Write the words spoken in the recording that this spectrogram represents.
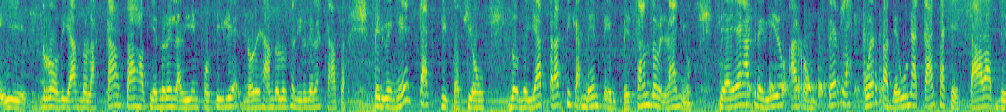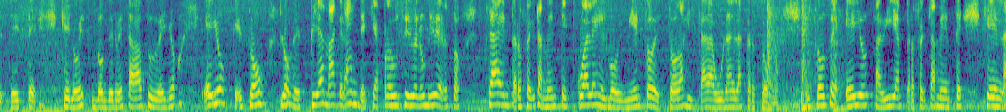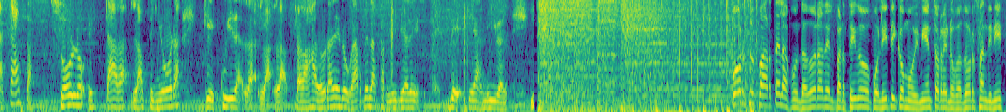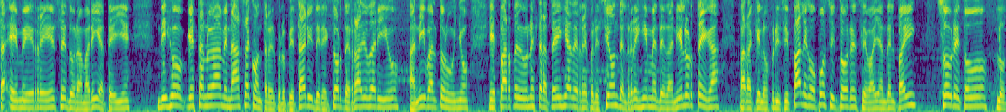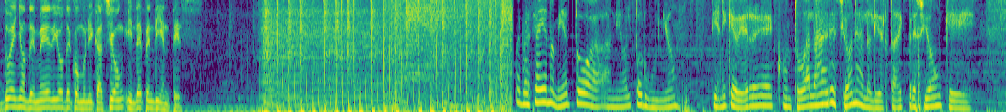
y rodeando las casas, haciéndoles la vida imposible, no dejándolos salir de las casas. Pero en esta situación, donde ya prácticamente empezando el año, se hayan atrevido a romper las puertas de una casa que estaba de, este, que no, donde no estaba su dueño, ellos que son los espías más grandes que ha producido el universo, saben perfectamente cuál es el movimiento de todas y cada una de las personas. Entonces ellos sabían perfectamente que en la casa solo estaba la señora que cuida, la, la, trabajadora del hogar de la familia de, de, de Aníbal. Por su parte, la fundadora del partido político Movimiento Renovador Sandinista MRS, Dora María Telle, dijo que esta nueva amenaza contra el propietario y director de Radio Darío, Aníbal Toruño, es parte de una estrategia de represión del régimen de Daniel Ortega para que los principales opositores se vayan del país, sobre todo los dueños de medios de comunicación independientes. Bueno, ese allanamiento a Aníbal Toruño tiene que ver eh, con todas las agresiones a la libertad de expresión que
